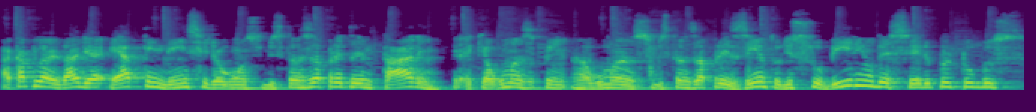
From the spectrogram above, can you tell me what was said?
A capilaridade é a tendência de algumas substâncias apresentarem, é que algumas, algumas substâncias apresentam de subirem ou descerem por tubos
